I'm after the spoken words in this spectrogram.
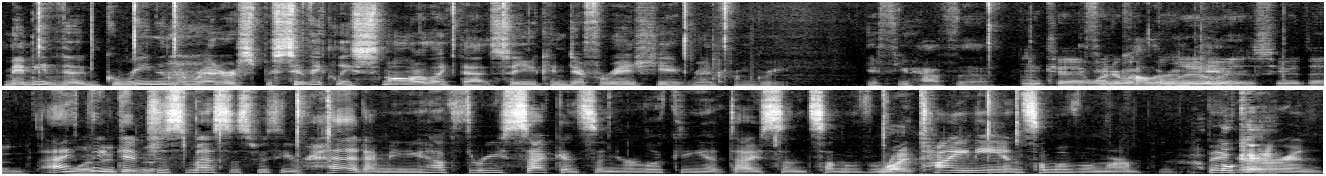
Maybe the green and the red are specifically smaller like that, so you can differentiate red from green if you have the. Okay, I if wonder your what color blue is here then. I think it just messes with your head. I mean, you have three seconds and you're looking at dice, and some of them are tiny and some of them are bigger. Okay. And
